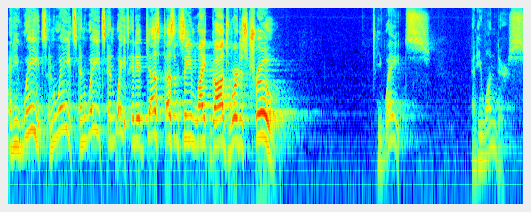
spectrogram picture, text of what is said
And he waits and waits and waits and waits, and it just doesn't seem like God's word is true. He waits and he wonders.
